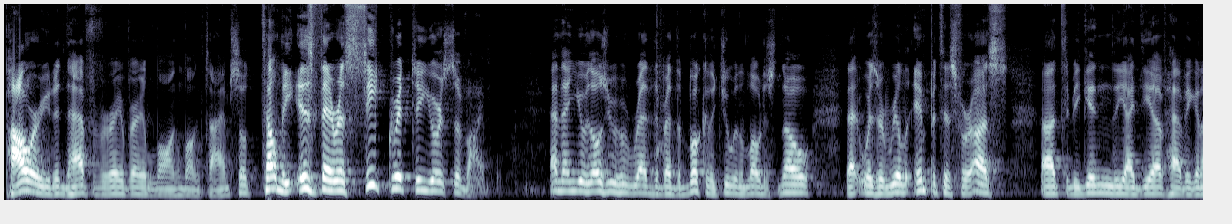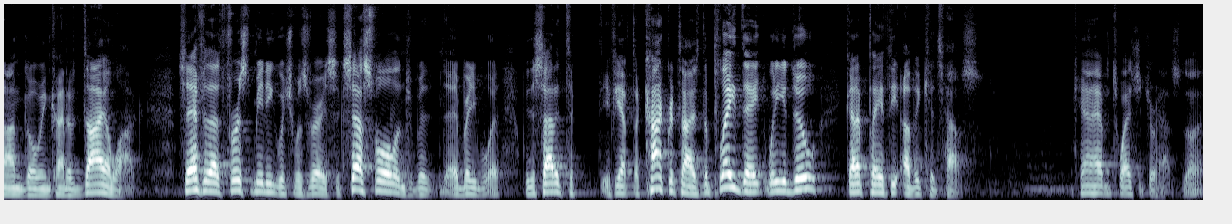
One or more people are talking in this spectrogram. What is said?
power you didn't have for a very, very long, long time. So tell me, is there a secret to your survival? And then you, those of you who read the, read the book the Jew in the Lotus know that was a real impetus for us uh, to begin the idea of having an ongoing kind of dialogue. So after that first meeting, which was very successful, and everybody, we decided to, if you have to concretize the play date, what do you do? Got to play at the other kid's house. Can't have it twice at your house. No?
